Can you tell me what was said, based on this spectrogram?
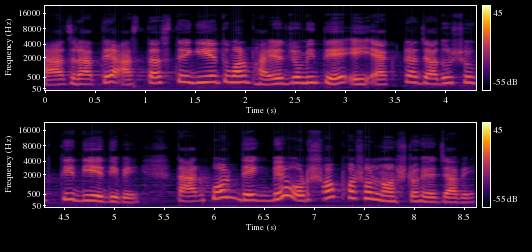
আজ রাতে আস্তে আস্তে গিয়ে তোমার ভাইয়ের জমিতে এই একটা জাদুর শক্তি দিয়ে দিবে। তারপর দেখবে ওর সব ফসল নষ্ট হয়ে যাবে।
